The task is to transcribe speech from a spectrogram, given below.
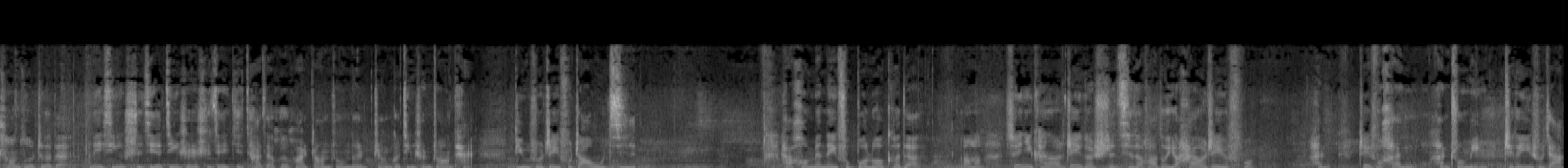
创作者的内心世界、精神世界以及他在绘画当中的整个精神状态。比如说这一幅赵无极，还有后面那一幅波洛克的，然后所以你看到这个时期的画作，又还有这一幅，很这幅很很著名，这个艺术家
